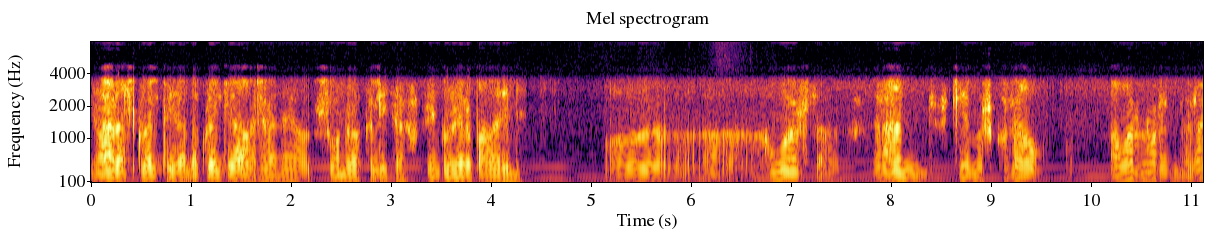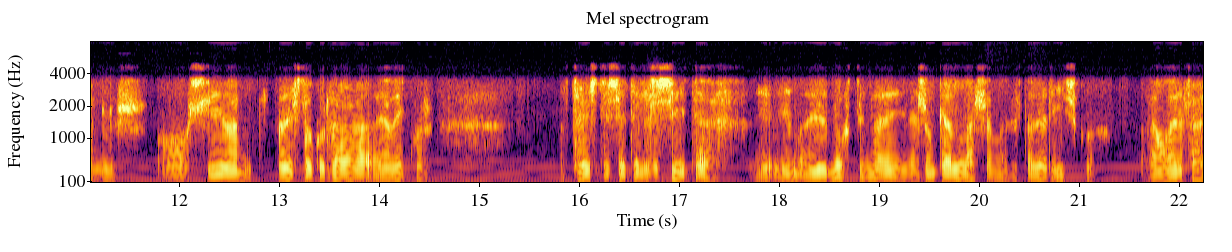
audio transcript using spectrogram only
Ég var allt kvöldi þannig að kvöldi henni og svonur okkar líka fengum við að báða henni og uh, hún var þegar hann kemur sko þá þá var hún orðin rænlus og síðan bauðst okkur það að ef einhver trösti sér til þess að sýtja yfir nóttina í þessum galla sem það þurft að vera í sko. þá væri það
